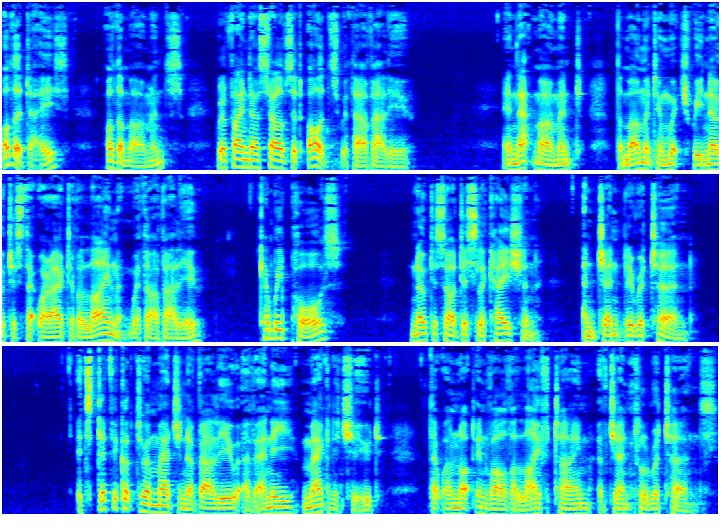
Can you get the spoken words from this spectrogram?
Other days, other moments, we'll find ourselves at odds with our value. In that moment, the moment in which we notice that we're out of alignment with our value, can we pause, notice our dislocation, and gently return? It's difficult to imagine a value of any magnitude that will not involve a lifetime of gentle returns.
